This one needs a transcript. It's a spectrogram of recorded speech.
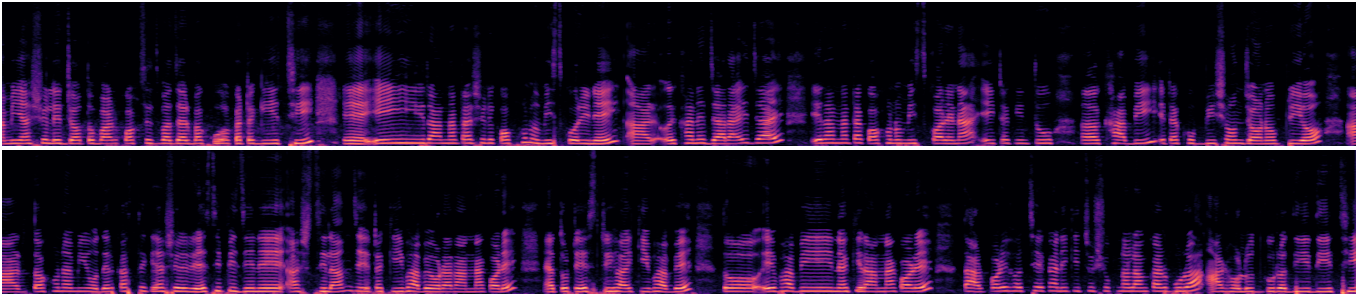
আমি আসলে যতবার কক্সেস বাজার বা কুয়াকাটা গিয়েছি এই রান্নাটা আসলে কখনো মিস করি নেই। আর ওইখানে যারাই যায়, এ রান্নাটা কখনো মিস করে না। এইটা কিন্তু খাবি। এটা খুব ভীষণ জনপ্রিয়। আর তখন আমি ওদের কাছ থেকে আসলে রেসিপি জেনে আসছিলাম যে এটা কীভাবে ওরা রান্না করে, এত টেস্টি হয় কীভাবে। তো এভাবেই নাকি রান্না করে। তারপরে হচ্ছে এখানে কিছু শুকনো লঙ্কার গুঁড়ো আর হলুদ গুঁড়ো দিয়ে দিয়েছি।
